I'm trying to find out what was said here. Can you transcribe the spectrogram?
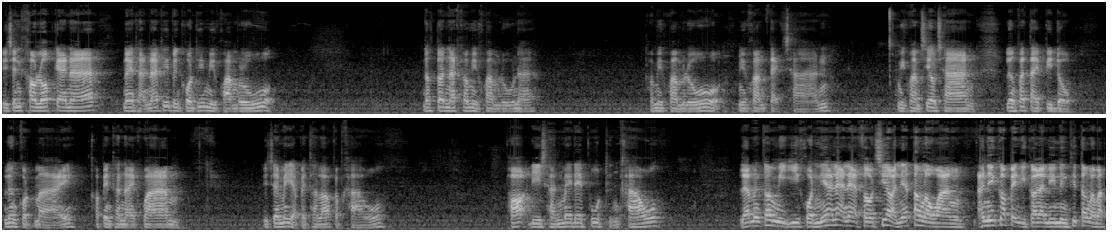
ดิฉันเคารพแกนะ ในฐานะที่เป็นคนที่มีความรู้ ดรนัทเขามีความรู้นะ เขามีความรู้ มีความแตกฉาน มีความเชี่ยวชาญ เรื่องพระไตรปิฎกเรื่องกฎหมาย เขาเป็นทนายความดิฉันไม่อยากไปทะเลาะกับเขา เพราะดิฉันไม่ได้พูดถึงเขา แล้วมันก็มีอีคนเนี้ยแหละแหละโซเชียลอันเนี้ยต้องระวัง อันนี้ก็เป็นอีกกรณีหนึ่งที่ต้องระวัง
